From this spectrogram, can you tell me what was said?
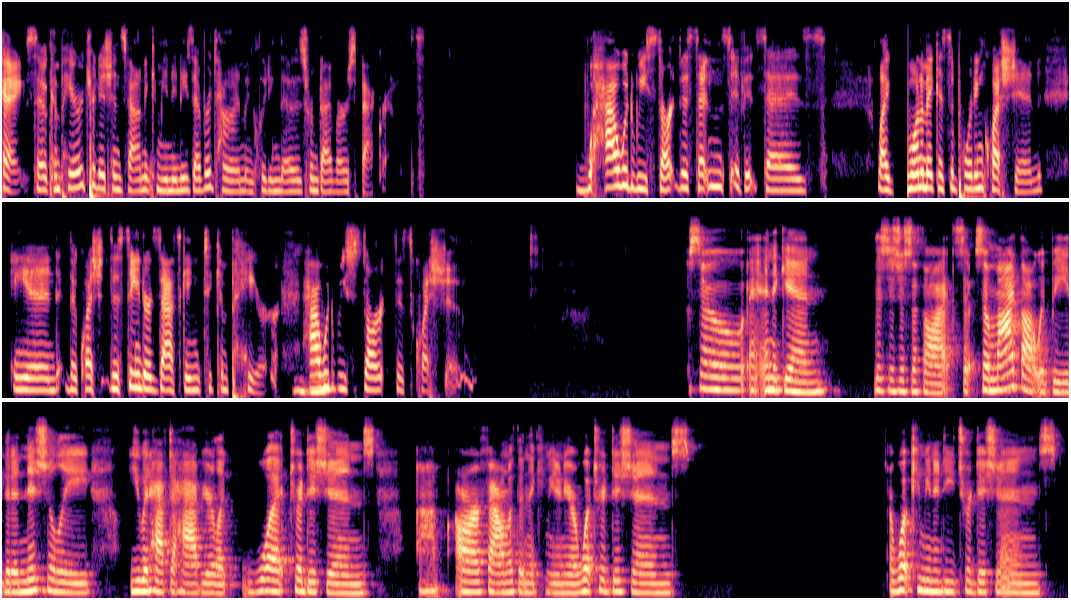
okay, so compare traditions found in communities over time, including those from diverse backgrounds. How would we start this sentence if it says like we want to make a supporting question and the question the standard's asking to compare how Mhm. would we start this question So, and again, this is just a thought. So, so my thought would be that initially you would have to have your like what traditions um, are found within the community or what traditions or what community traditions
